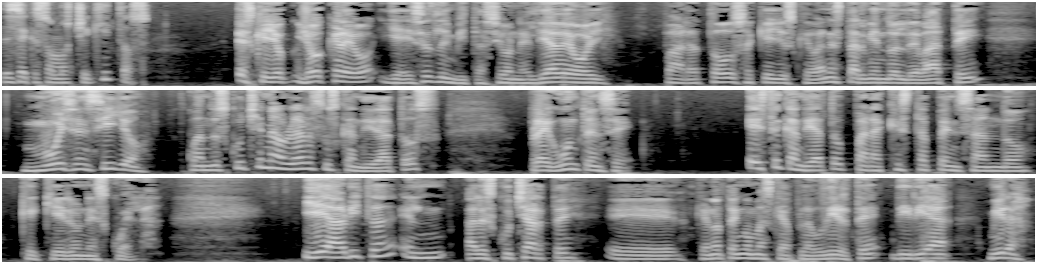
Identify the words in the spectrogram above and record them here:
desde que somos chiquitos. Es que yo, yo creo, y esa es la invitación el día de hoy, para todos aquellos que van a estar viendo el debate, muy sencillo. Cuando escuchen hablar a sus candidatos, pregúntense, ¿este candidato para qué está pensando que quiere una escuela? Y ahorita, en- al escucharte, eh, que no tengo más que aplaudirte, diría, mira,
